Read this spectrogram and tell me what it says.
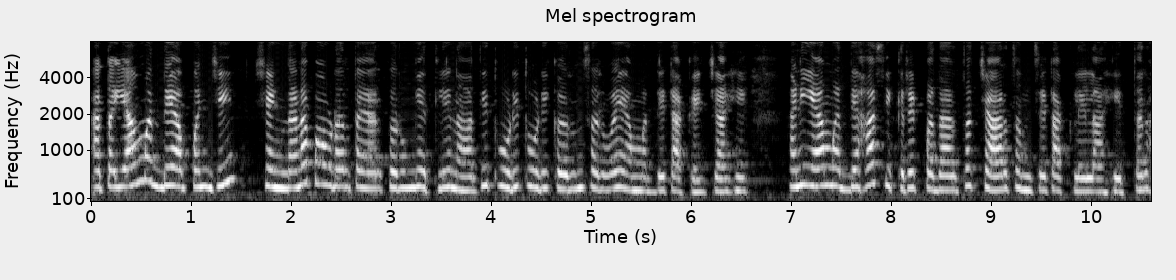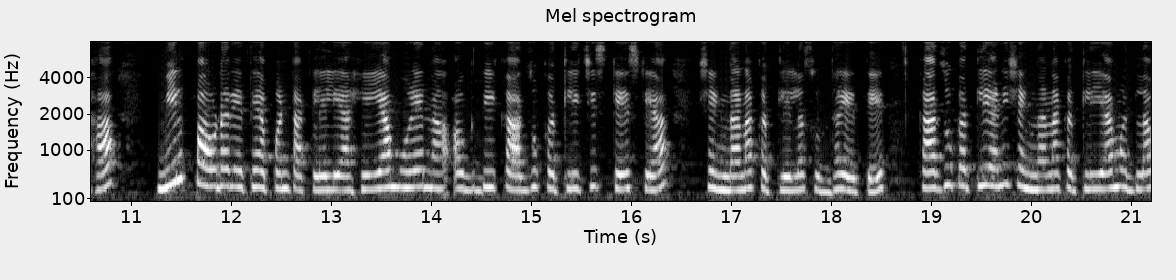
आता यामध्ये आपण जी शेंगदाणा पावडर तयार करून घेतली ना ती थोडी थोडी करून सर्व यामध्ये टाकायची आहे. आणि यामध्ये हा सिक्रेट पदार्थ चार चमचे टाकलेला आहे. तर हा मिल्क पावडर येथे आपण टाकलेली आहे. यामुळे ना अगदी काजू कतलीचीच टेस्ट या शेंगदाणा कतलीला सुद्धा येते. काजू कतली आणि शेंगदाणा कतली यामधला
